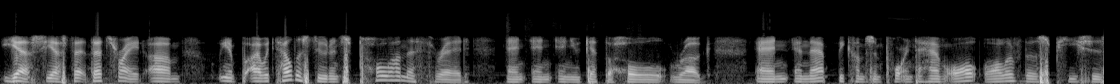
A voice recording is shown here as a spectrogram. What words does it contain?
Yes, yes, that, that's right. Um, you know, I would tell the students pull on the thread, and, and, and you get the whole rug and and that becomes important to have all all of those pieces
